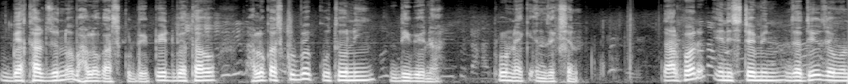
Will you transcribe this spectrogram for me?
ব্যথার জন্য ভালো কাজ করবে। পেট ব্যথাও ভালো কাজ করবে, কুতনি দিবে না। প্রোন্যাক ইনজেকশন তারপর ইনস্টেমিন জাতীয় যেমন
